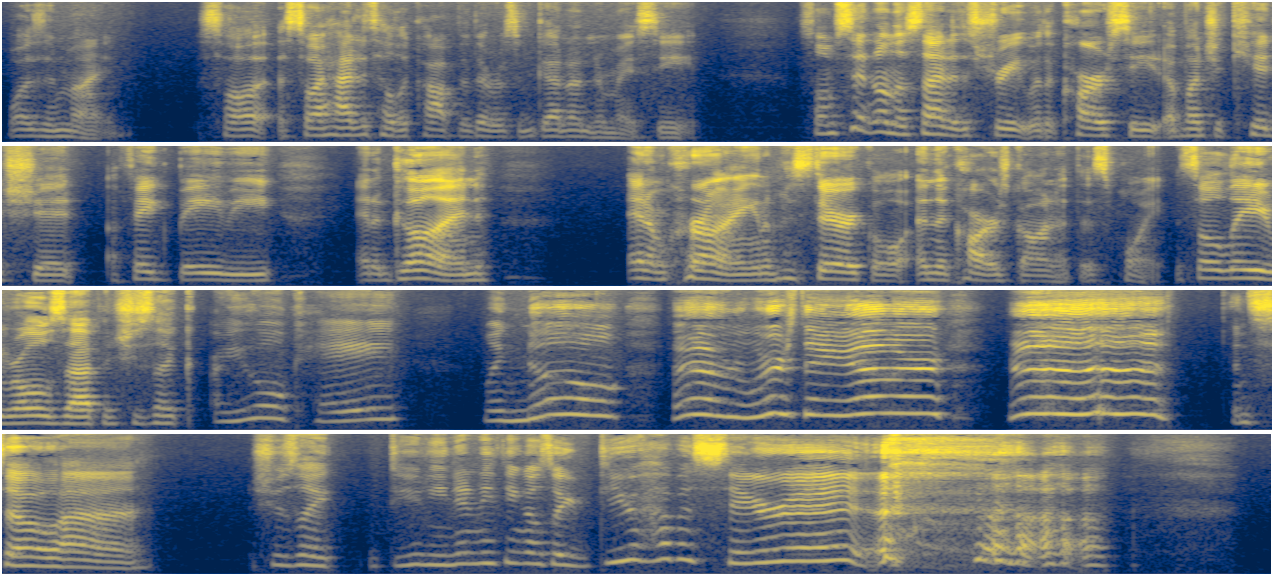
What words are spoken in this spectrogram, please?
Wasn't mine. So, so I had to tell the cop that there was a gun under my seat. So I'm sitting on the side of the street with a car seat, a bunch of kid shit, a fake baby, and a gun, and I'm crying and I'm hysterical, and the car's gone at this point. So a lady rolls up and she's like, "Are you okay?" I'm like, "No, I have the worst day ever." Ah." And so uh, she was like, "Do you need anything?" I was like, "Do you have a cigarette?"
